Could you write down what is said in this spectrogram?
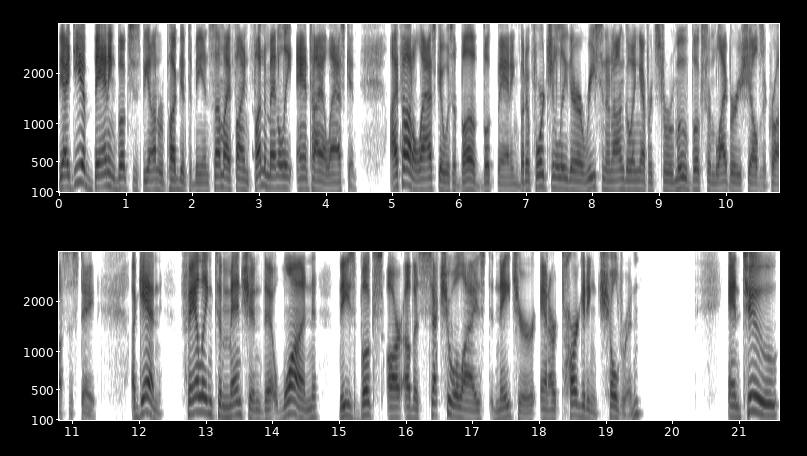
The idea of banning books is beyond repugnant to me, and some I find fundamentally anti Alaskan. I thought Alaska was above book banning, but unfortunately, there are recent and ongoing efforts to remove books from library shelves across the state. Again, failing to mention that one, these books are of a sexualized nature and are targeting children. And two,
